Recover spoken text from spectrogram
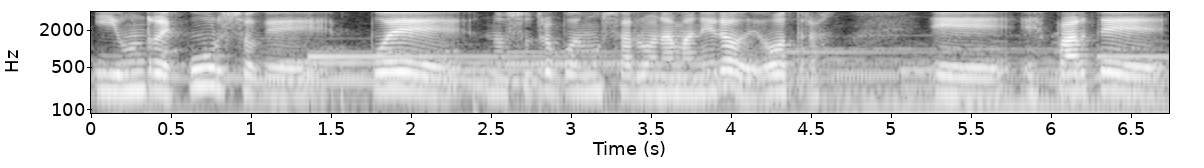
y un recurso que puede, nosotros podemos usarlo de una manera o de otra. Eh, es parte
